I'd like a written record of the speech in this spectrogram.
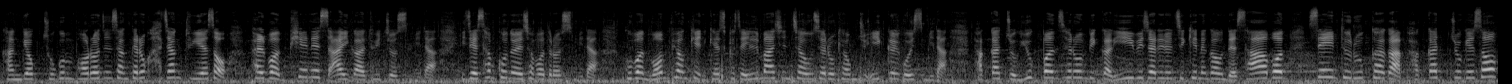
간격 조금 벌어진 상태로 가장 뒤에서 8번 PNSI가 뒤쫓습니다. 이제 3코너에 접어들었습니다. 9번 원평킨 계속해서 일마신차 우세로 경주 이끌고 있습니다. 바깥쪽 6번 새로운 빛깔 2위 자리 를 지키는 가운데 4번 세인트 루카가 바깥쪽에서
